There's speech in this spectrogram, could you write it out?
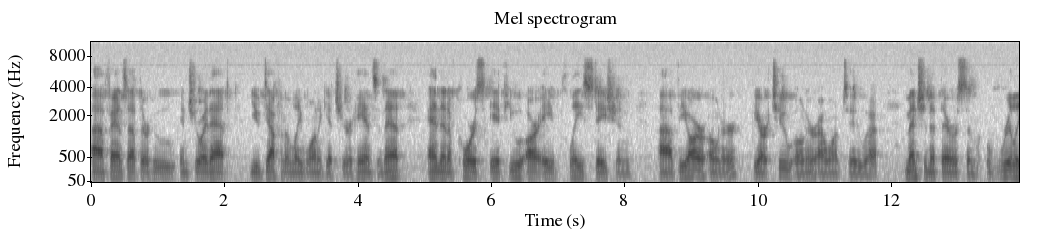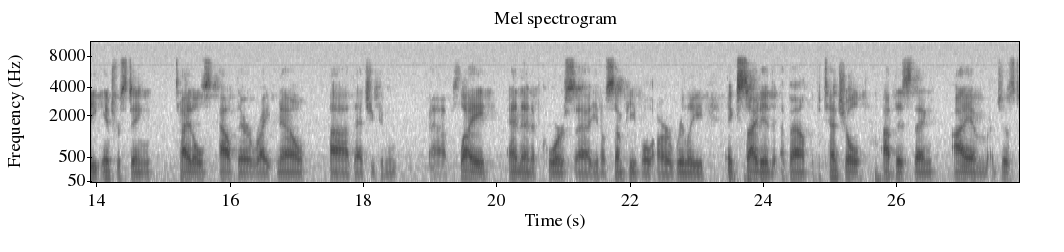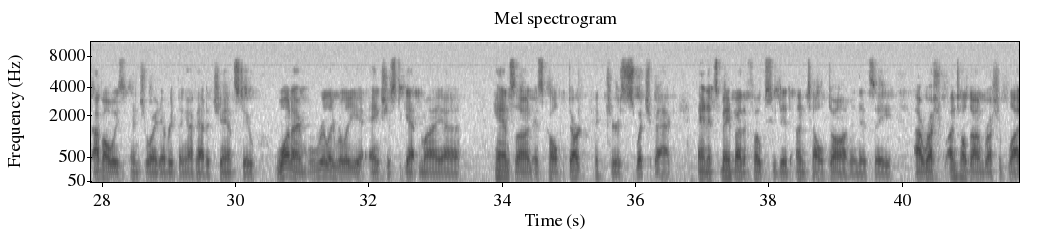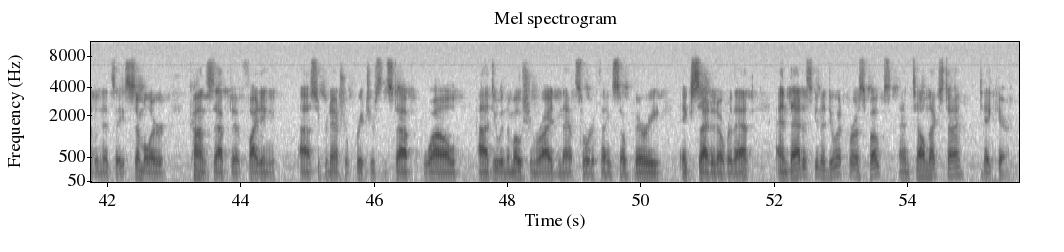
uh, fans out there who enjoy that, you definitely want to get your hands in that. And then, of course, if you are a PlayStation uh, VR owner, VR2 owner, I want to uh, mention that there are some really interesting titles out there right now uh, that you can uh, play. And then, of course, uh, you know, some people are really excited about the potential of this thing. I am just, I've always enjoyed everything I've had a chance to. One, I'm really, really anxious to get my uh, hands on is called Dark Pictures Switchback, and it's made by the folks who did Until Dawn, and it's a uh, Rush Until Dawn Rush of Blood, and it's a similar concept of fighting uh, supernatural creatures and stuff while uh, doing the motion ride and that sort of thing. So very excited over that. And that is going to do it for us, folks. Until next time, take care.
